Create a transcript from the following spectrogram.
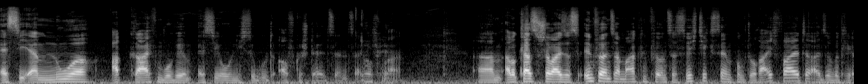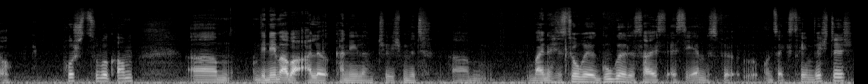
SEM nur abgreifen, wo wir im SEO nicht so gut aufgestellt sind, sag Okay. ich mal. Ähm, aber klassischerweise ist Influencer-Marketing für uns das Wichtigste in puncto Reichweite, also wirklich auch Push zu bekommen. Wir nehmen aber alle Kanäle natürlich mit. Meine Historie Google, das heißt SEM ist für uns extrem wichtig.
